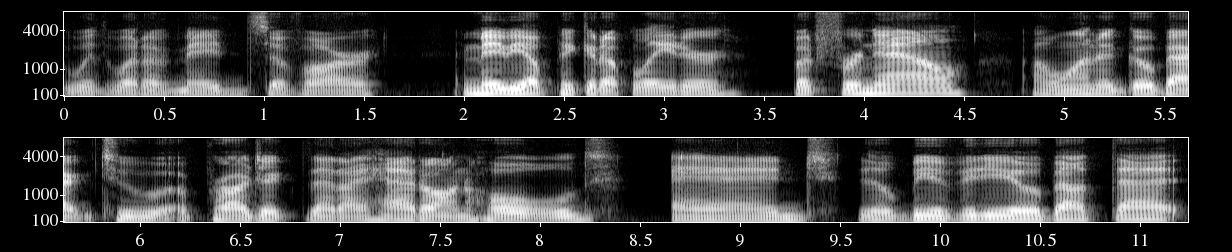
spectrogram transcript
with what I've made so far. And maybe I'll pick it up later. But for now, I want to go back to a project that I had on hold and there'll be a video about that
